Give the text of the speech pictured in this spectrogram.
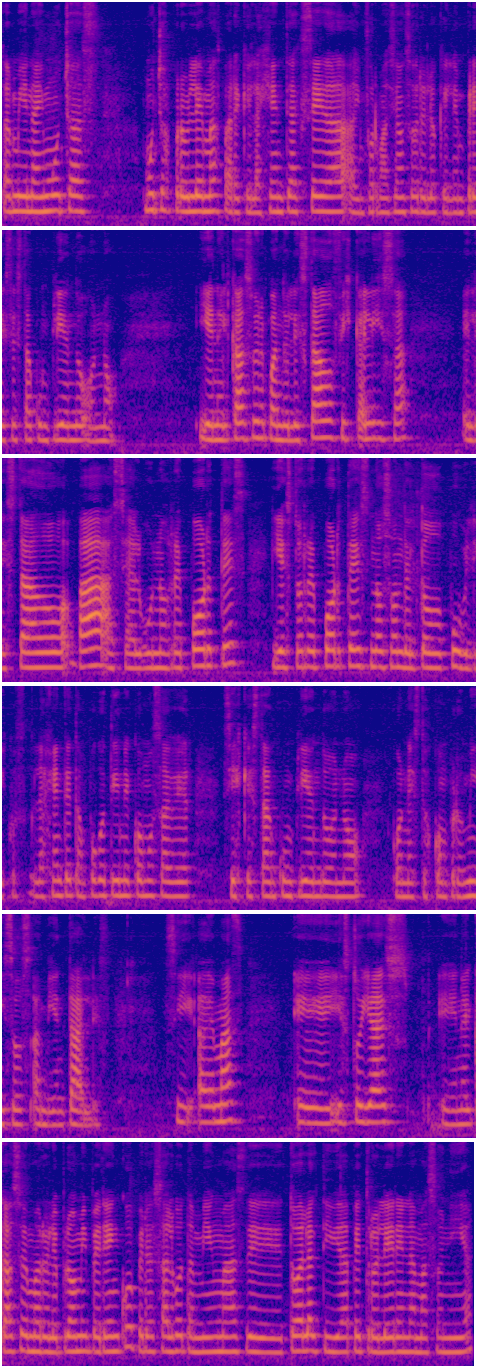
también hay muchas, muchos problemas para que la gente acceda a información sobre lo que la empresa está cumpliendo o no. Y en el caso de cuando el Estado fiscaliza, el Estado va hacia algunos reportes y estos reportes no son del todo públicos. La gente tampoco tiene cómo saber si es que están cumpliendo o no con estos compromisos ambientales. Sí, además, eh, y esto ya es en el caso de Maroleprom y Perenco, pero es algo también más de toda la actividad petrolera en la Amazonía,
